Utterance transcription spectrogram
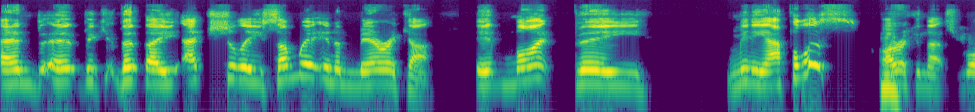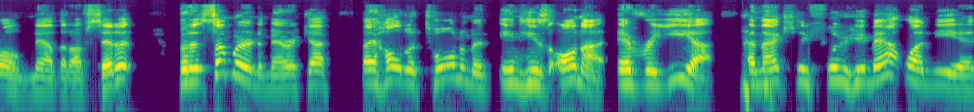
and uh, that they actually somewhere in America, it might be Minneapolis. I hmm. reckon that's wrong now that I've said it, but it's somewhere in America. They hold a tournament in his honor every year, and they actually flew him out one year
